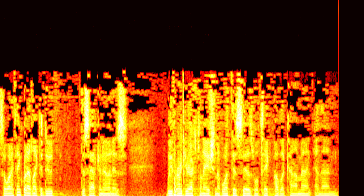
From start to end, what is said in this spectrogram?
So what I think what I'd like to do this afternoon is, we've heard your explanation of what this is, we'll take public comment, and then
